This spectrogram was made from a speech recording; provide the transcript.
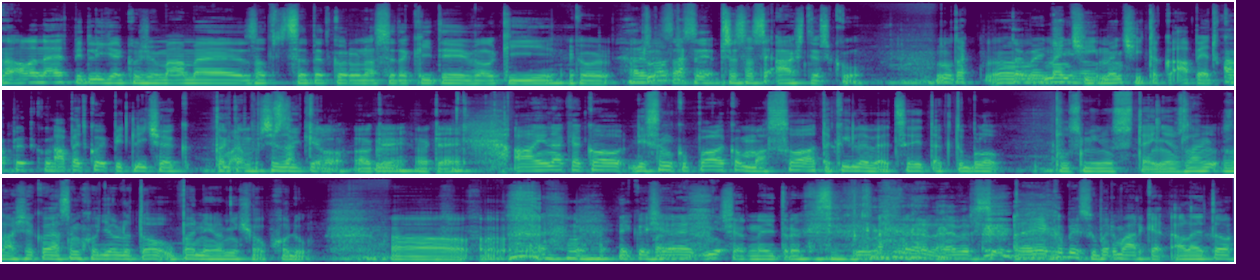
no, ale ne pitlík, jako že máme za 35 korun asi takový ty velký, jako Haribo, přes, tak- asi, přes asi A4. No tak no, To je menší, menší, no. menší, tak A5. A5, no. A5 pitlíček, Tak tam prostě za kilo. Ok, Hmm. ok. Ale jinak jako, když jsem kupoval jako maso a takovéhle věci, tak to bylo plus minus stejně. Zvlá- Zvlášť jako já jsem chodil do toho úplně nejlevnějšího obchodu. Uh, jakože... Černý trh. ne, prostě, to je jakoby supermarket, ale je to,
